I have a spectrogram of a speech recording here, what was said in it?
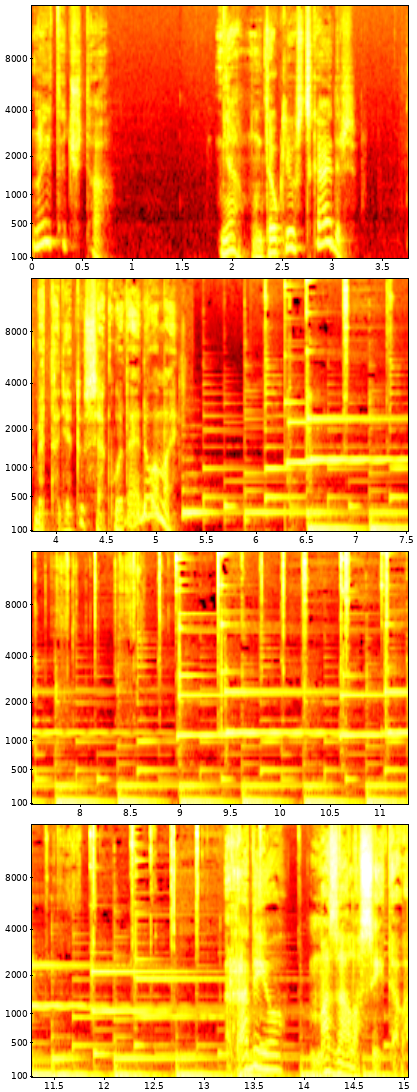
nu, ir taču tā. Jā, un tev kļūst skaidrs. Bet tad, ja tu seko tai domai, Radio Mazā Lasītava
